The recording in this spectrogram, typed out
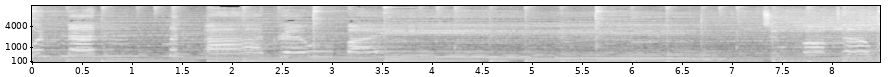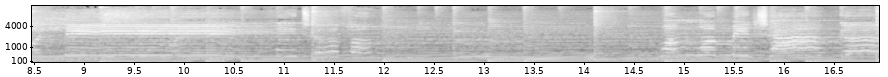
วันนั้นมันอาจเร็วไป จะบอกเธอวันนี้ ให้เธอฟัง หวังว่าไม่ช้าเกิน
